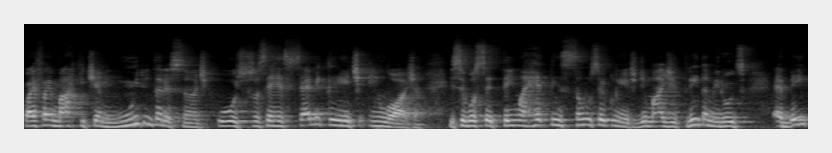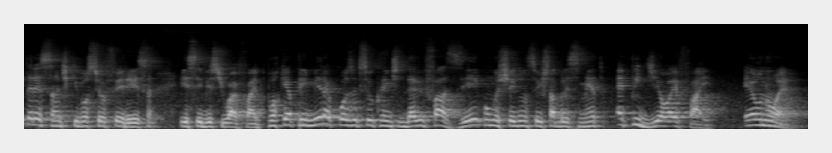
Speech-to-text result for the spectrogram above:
Wi-Fi Marketing é muito interessante. Hoje, se você recebe cliente em loja e se você tem uma retenção do seu cliente de mais de 30 minutos, é bem interessante que você ofereça esse serviço de Wi-Fi, porque a primeira coisa que seu cliente deve fazer quando chega no seu estabelecimento é pedir a Wi-Fi. É ou não é?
